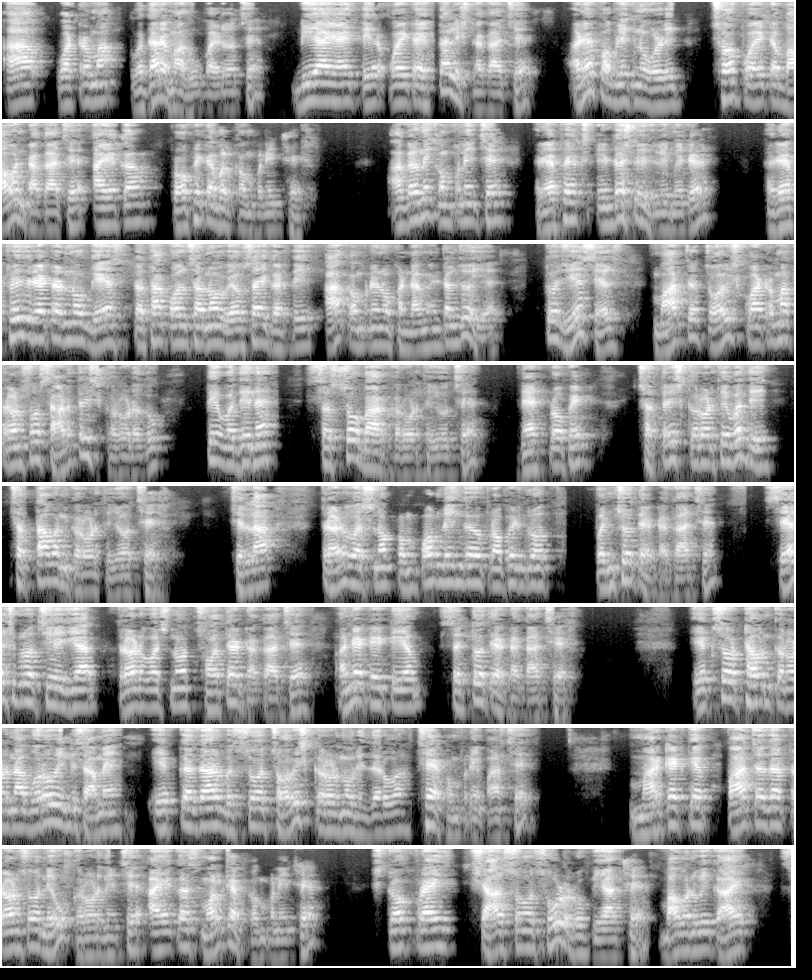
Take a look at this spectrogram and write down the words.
આ ક્વાર્ટરમાં વધારે માલ ઉપાડ્યો છે. ડીઆઈઆઈ તેર પોઈન્ટ એકતાલીસ ટકા છે અને પબ્લિકનું હોલ્ડિંગ છ પોઈન્ટ બાવન ટકા છે. આ એક પ્રોફિટેબલ કંપની છે. આગળની કંપની છે રેફેક્સ ઇન્ડસ્ટ્રીઝ લિમિટેડ રેફ્રિજરેટરનો ગેસ તથા કોલસાનો વ્યવસાય કરતી આ કંપનીનું ફંડામેન્ટલ જોઈએ તો જે સેલ્સ માર્ચ ચોવીસ ક્વાર્ટરમાં ત્રણસો સાડત્રીસ કરોડ હતું. તે વધીને છસો બાર કરોડ થયું છે. નેટ પ્રોફિટ છત્રીસ કરોડથી વધી સત્તાવન કરોડ થયો છે. છેલ્લા ત્રણ વર્ષનો કમ્પાઉન્ડિંગ પ્રોફિટ ગ્રોથ પંચોતેર ટકા છે. સેલ્સ ગ્રોથ છે હજાર ત્રણ વર્ષનો છોતેર ટકા છે અને ટીટીએમ સત્યોતેર ટકા છે. એકસો અઠ્ઠાવન કરોડના બોરોવિંગ સામે એક હજાર બસો ચોવીસ કરોડનું રિઝર્વ છે કંપની પાસે. માર્કેટ કેપ પાંચ હજાર ત્રણસો નેવું કરોડની છે. આ એક સ્મોલ કેપ કંપની છે. સ્ટોક પ્રાઇસ ચારસો સોળ રૂપિયા છે. બાવન વીક હાઈ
